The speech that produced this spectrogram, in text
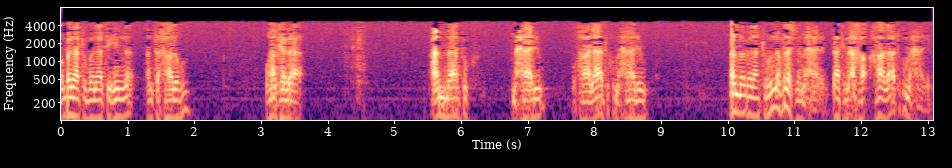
وبنات بناتهن أنت خالهم وهكذا عماتك محارم وخالاتك محارم. أما بناتهن فلسن محارم لكن خالاتك محارم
